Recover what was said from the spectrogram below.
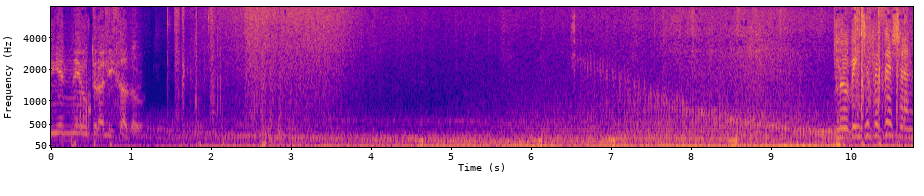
Alien neutralizado. Moving to position.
